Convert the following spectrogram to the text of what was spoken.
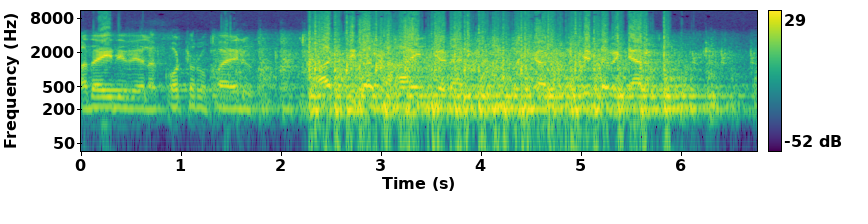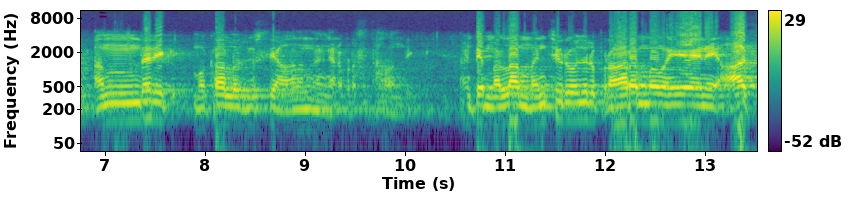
పదహైదు వేల కోట్ల రూపాయలు ఆర్థిక సహాయం చేయడానికి ముందుకొచ్చారు బడ్జెట్లో పెట్టారు. అందరి ముఖాల్లో చూస్తే ఆనందం కనపడుస్తూ ఉంది. అంటే మళ్ళా మంచి రోజులు ప్రారంభమయ్యాయనే ఆశ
